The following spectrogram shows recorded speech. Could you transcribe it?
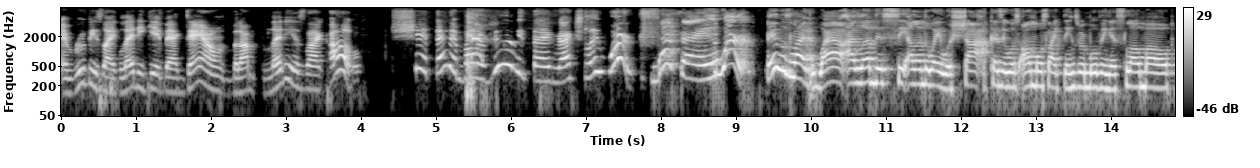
and ruby's like letty get back down but i'm letty is like oh shit that invulnerability thing actually works That thing worked. It was like, wow, I love this scene. I love the way it was shot because it was almost like things were moving in slow mo.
